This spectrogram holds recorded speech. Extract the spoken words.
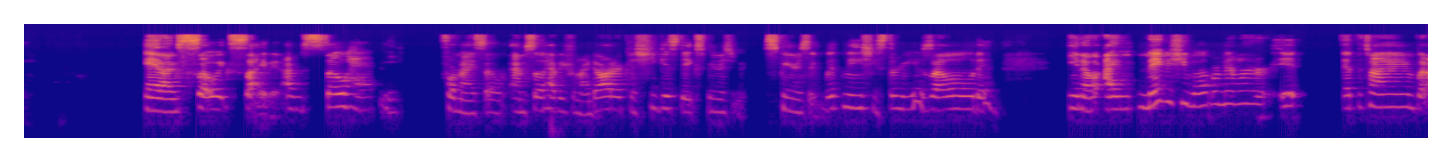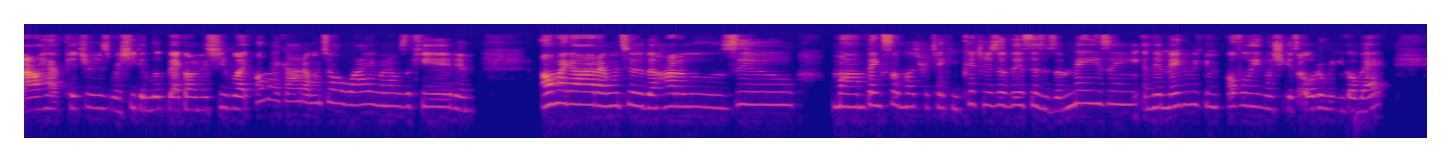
And I'm so excited. I'm so happy for myself. I'm so happy for my daughter because she gets to experience experience it with me. She's three years old, and you know, I maybe she won't remember it at the time, but I'll have pictures where she can look back on it. She'll be like, "Oh my God, I went to Hawaii when I was a kid," and "Oh my God, I went to the Honolulu Zoo." Mom, thanks so much for taking pictures of this. This is amazing. And then maybe we can, hopefully, when she gets older, we can go back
